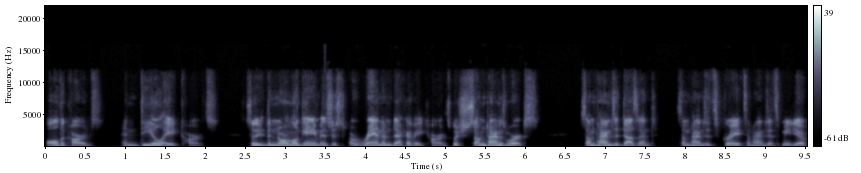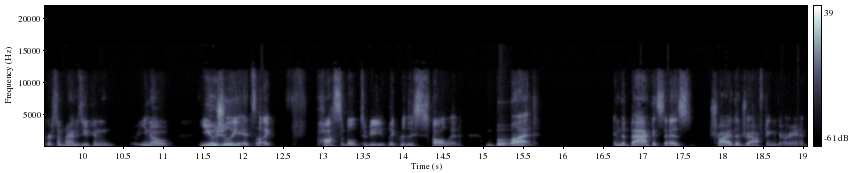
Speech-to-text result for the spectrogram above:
all the cards, and deal eight cards. So the normal game is just a random deck of eight cards, which sometimes works, sometimes it doesn't. Sometimes it's great, sometimes it's mediocre. Sometimes you can, you know, usually it's like possible to be like really solid. But in the back it says try the drafting variant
